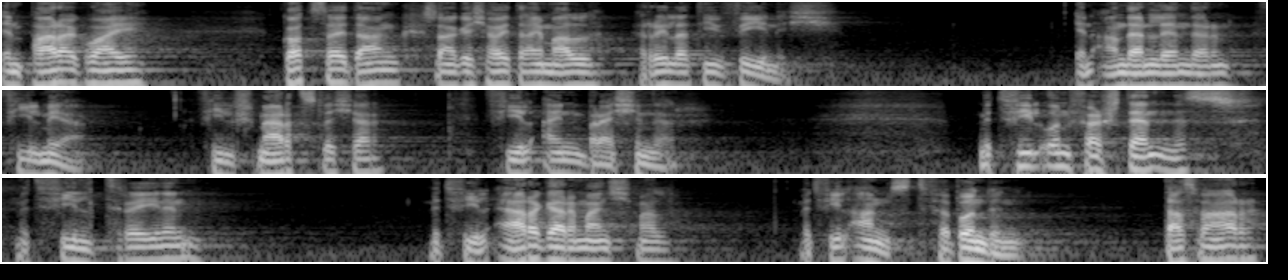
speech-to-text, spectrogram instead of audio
In Paraguay, Gott sei Dank, sage ich heute einmal, relativ wenig. In anderen Ländern viel mehr, viel schmerzlicher, viel einbrechender. Mit viel Unverständnis, mit viel Tränen, mit viel Ärger manchmal, mit viel Angst verbunden. Das war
